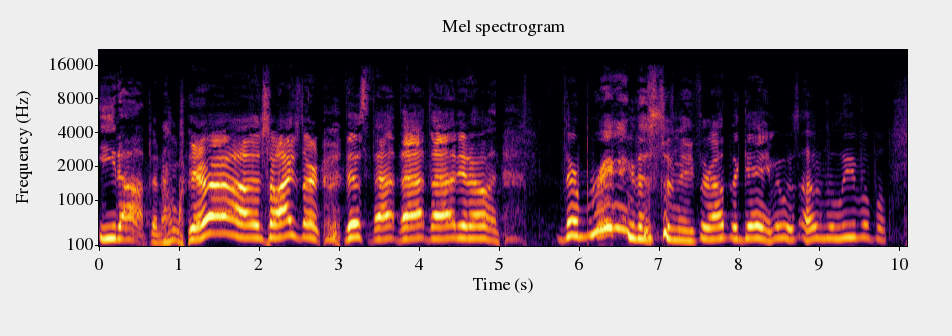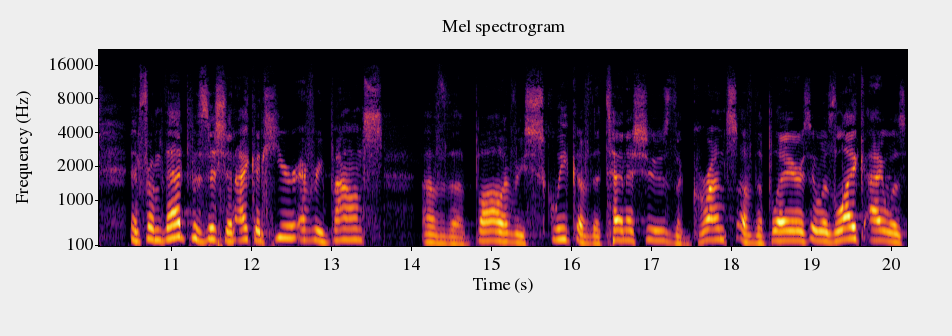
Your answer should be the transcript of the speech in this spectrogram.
Eat up. And I'm like, yeah. And so I start this, that, that, that, you know, and they're bringing this to me throughout the game. It was unbelievable. And from that position, I could hear every bounce of the ball, every squeak of the tennis shoes, the grunts of the players. It was like I was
